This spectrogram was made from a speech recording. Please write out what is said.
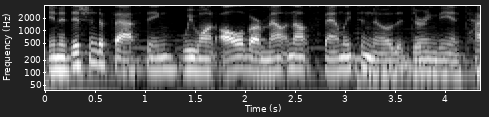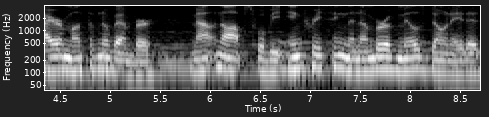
In addition to fasting, we want all of our Mountain Ops family to know that during the entire month of November, Mountain Ops will be increasing the number of meals donated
